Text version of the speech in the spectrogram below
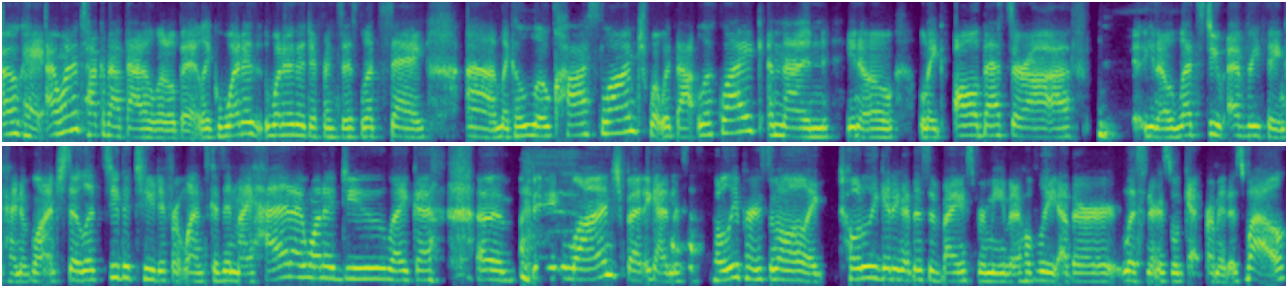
Okay, I want to talk about that a little bit. Like, what is what are the differences? Let's say, um, like a low cost launch. What would that look like? And then, you know, like all bets are off you know, let's do everything kind of launch. So let's do the two different ones because in my head I want to do like a, a big launch, but again, this is totally personal, like totally getting this advice for me, but hopefully other listeners will get from it as well.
